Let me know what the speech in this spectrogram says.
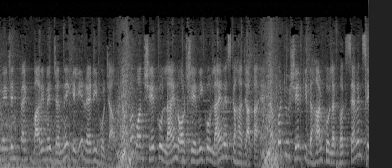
अमेजिंग फैक्ट बारे में जानने के लिए रेडी हो जाओ। नंबर वन शेर को लाइन और शेरनी को लायनेस कहा जाता है। नंबर टू शेर की दहाड़ को लगभग सेवन से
